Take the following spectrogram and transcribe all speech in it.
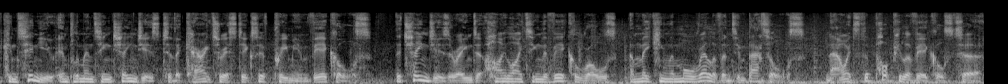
continue implementing changes to the characteristics of premium vehicles. The changes are aimed at highlighting the vehicle roles and making them more relevant in battles. Now it's the popular vehicles' turn.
